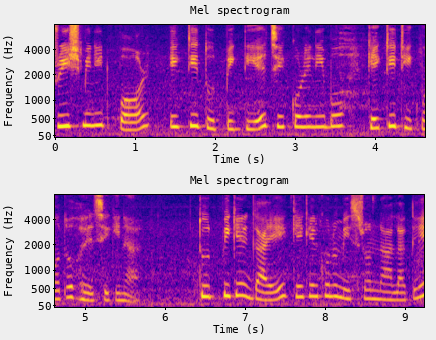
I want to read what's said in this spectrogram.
ত্রিশ মিনিট পর একটি টুথপিক দিয়ে চেক করে নিব কেকটি ঠিকমতো হয়েছে কিনা। টুথপিকের গায়ে কেকের কোনো মিশ্রণ না লাগলে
